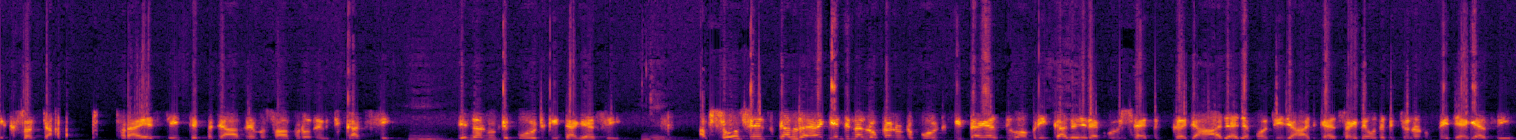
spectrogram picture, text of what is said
104 ਫਰਾਏ ਸੀ ਤੇ ਪੰਜਾਬ ਦੇ ਮੁਸਾਫਰ ਉਹਦੇ ਵਿੱਚ ਘੱਟ ਸੀ। ਜਿਨ੍ਹਾਂ ਨੂੰ ਡਿਪੋਰਟ ਕੀਤਾ ਗਿਆ ਸੀ। ਜੀ। ਅਫਸੋਸ ਇਸ ਗੱਲ ਦਾ ਹੈ ਕਿ ਜਿਨ੍ਹਾਂ ਲੋਕਾਂ ਨੂੰ ਡਿਪੋਰਟ ਕੀਤਾ ਗਿਆ ਸੀ ਉਹ ਅਮਰੀਕਾ ਦੇ ਜਿਹੜਾ ਕੋਈ ਸੈਨਿਕ ਜਹਾਜ਼ ਹੈ ਜਾਂ ਫੌਜੀ ਜਹਾਜ਼ ਕਹਿ ਸਕਦੇ ਉਹਦੇ ਵਿੱਚ ਉਹਨਾਂ ਨੂੰ ਭੇਜਿਆ ਗਿਆ ਸੀ।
